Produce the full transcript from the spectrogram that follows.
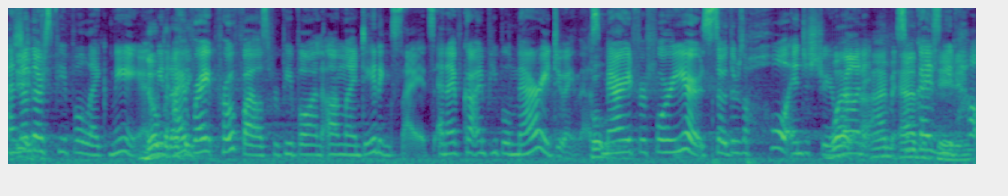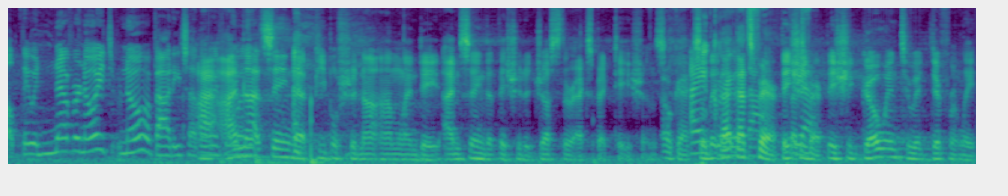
And then there's people like me. I No, mean, but I I, think- write profiles for people on online dating sites, and I've gotten people married doing this, But- married for four years. So there's a whole industry What around it. I'm Some guys need advocating- help. They would never know each, know about each other. I, if it I'm wasn't- not saying that people should not online date. I'm saying that they should adjust their expectations. Okay, I So agree that- that, with that's that. fair. They that's should fair. they should go into it differently.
